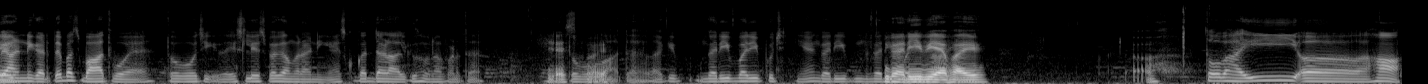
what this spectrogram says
प्यार नहीं करते बस बात वो है तो वो चीज़ है इसलिए इस पर कमरा नहीं है इसको गद्दा डाल के सोना पड़ता है। Yes, तो वो। बात है बाकी गरीब वरीब कुछ नहीं है गरीब गरीब गरीब ही है भाई। तो भाई आ, हाँ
